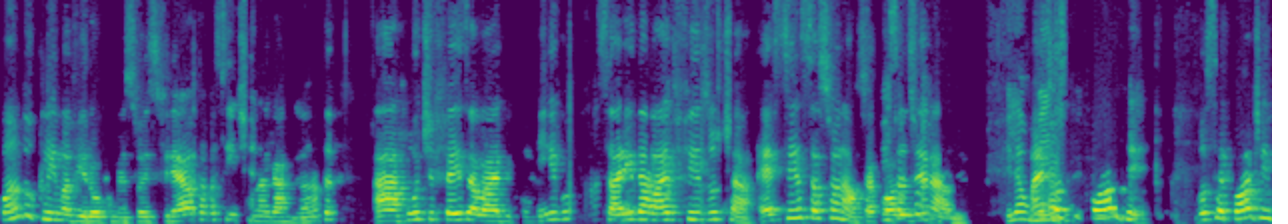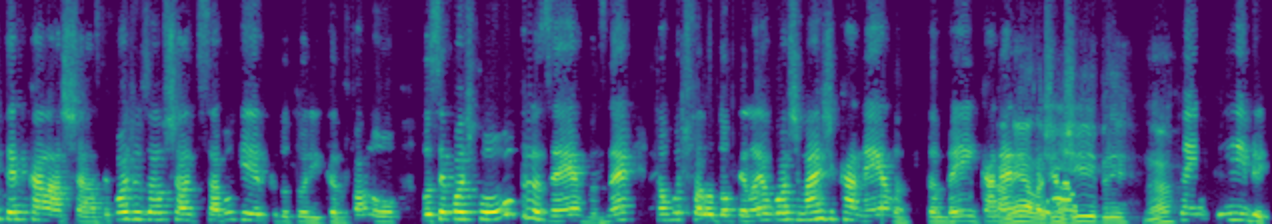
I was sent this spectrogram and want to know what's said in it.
Quando o clima virou, começou a esfriar, eu estava sentindo a garganta. A Ruth fez a live comigo, saí da live fiz o chá. É sensacional, você acorda zerado. Ele é um Mas você pode, você pode intercalar chá, você pode usar o chá de sabugueiro, que o doutor Ícaro falou, você pode pôr outras ervas, né? Então, o Ruth falou do hortelã, eu gosto mais de canela também. Canela, canela gengibre, né? Gengibre.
